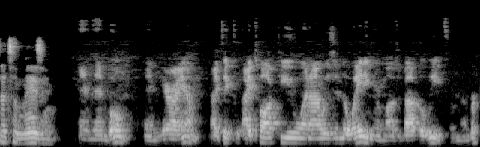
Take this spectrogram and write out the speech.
That's amazing and then boom, and here I am. I think I talked to you when I was in the waiting room. I was about to leave. Remember?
